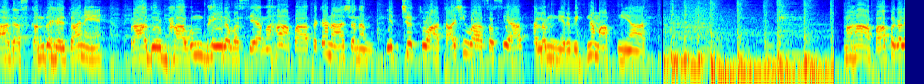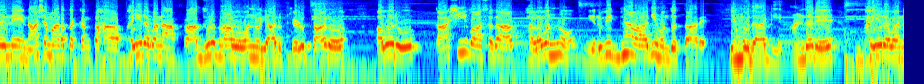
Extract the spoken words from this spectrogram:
ಆಗ ಸ್ಕಂದ ಹೇಳ್ತಾನೆ ಪ್ರಾದುರ್ಭಾವಂ ಭೈರವಸ್ಯ ಮಹಾಪಾತಕ ನಾಶನಂ ಯಚ್ಛತ್ವ ಕಾಶಿವಾಸಸ್ಯ ಫಲಂ ನಿರ್ವಿಘ್ನಮಾಪ್ನಿಯಾತ್. ಮಹಾ ಪಾಪಗಳನ್ನೇ ನಾಶ ಮಾಡತಕ್ಕಂತಹ ಭೈರವನ ಪ್ರಾದುರ್ಭಾವವನ್ನು ಯಾರು ಕೇಳುತ್ತಾರೋ ಅವರು ಕಾಶಿವಾಸದ ಫಲವನ್ನು ನಿರ್ವಿಘ್ನವಾಗಿ ಹೊಂದುತ್ತಾರೆ. ಎಂಬುದಾಗಿ ಅಂದರೆ ಭೈರವನ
